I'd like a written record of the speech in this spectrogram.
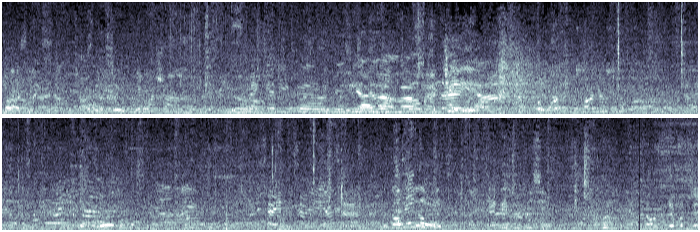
klaar. Ja, die Ik Ja, Come in. Ik je het visie? Ik dit wordt ik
